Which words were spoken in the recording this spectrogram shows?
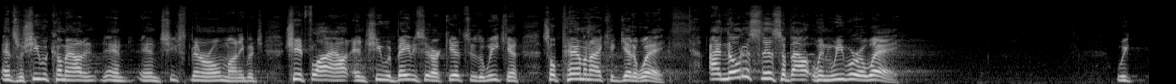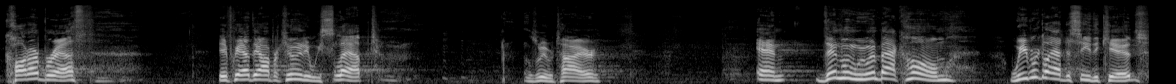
And so she would come out and, and, and she'd spend her own money, but she'd fly out and she would babysit our kids through the weekend so Pam and I could get away. I noticed this about when we were away. We caught our breath. If we had the opportunity, we slept because we were tired. And then when we went back home, we were glad to see the kids,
